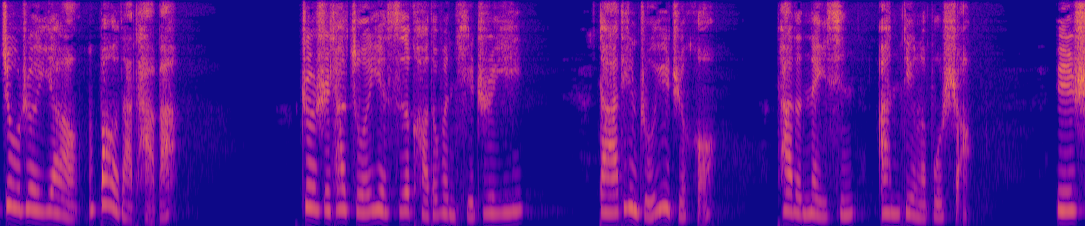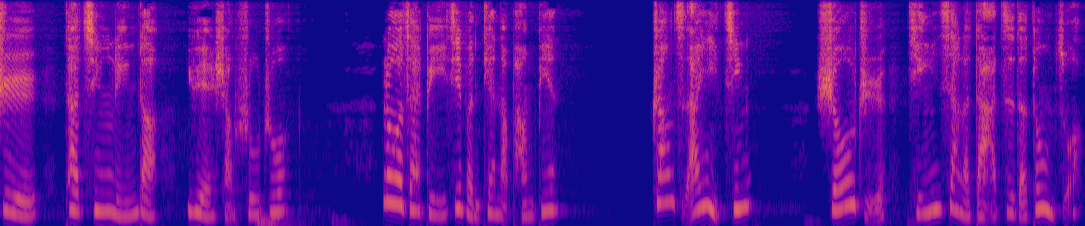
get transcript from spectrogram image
就这样报答他吧。这是他昨夜思考的问题之一。打定主意之后，他的内心安定了不少。于是。他轻灵的跃上书桌，落在笔记本电脑旁边。张子安一惊，手指停下了打字的动作。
